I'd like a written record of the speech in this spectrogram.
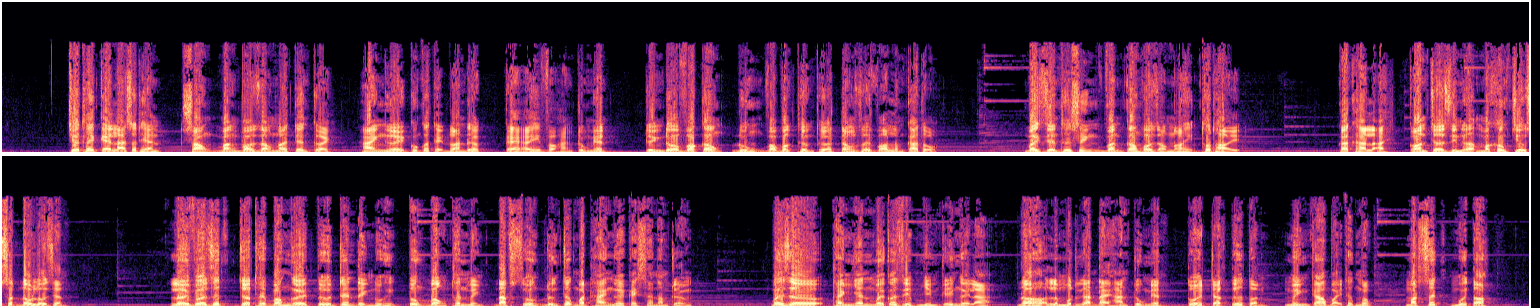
Chưa thấy kẻ lạ xuất hiện, song bằng vào giọng nói tiếng cười, hai người cũng có thể đoán được kẻ ấy vào hạng trung niên. Trình độ võ công đúng vào bậc thượng thừa trong giới võ lâm cao thủ. Bạch diện thư sinh vận công vào giọng nói, thốt hỏi. Các hạ lại, còn chờ gì nữa mà không chịu xuất đầu lộ diện? Lời vừa dứt, chợt thấy bóng người từ trên đỉnh núi tung bổng thân mình đáp xuống đứng trước mặt hai người cách xa năm trượng. Bây giờ thành nhân mới có dịp nhìn kỹ người lạ. Đó là một gã đại hán trung niên, tuổi trạc tứ tuần, mình cao bảy thước mộc, mắt xích, mũi to,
